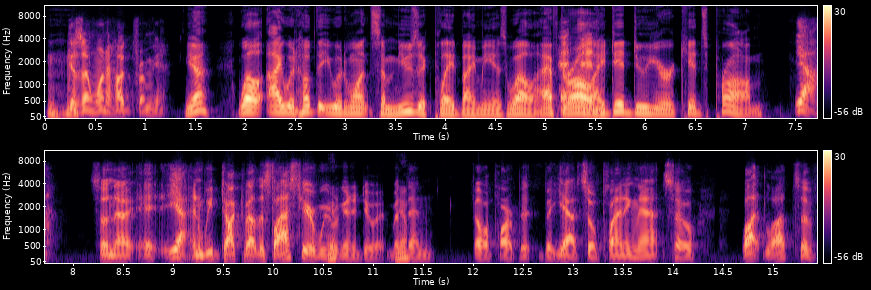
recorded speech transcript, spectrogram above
because I want to hug from you. Yeah. Well, I would hope that you would want some music played by me as well. After A- all, and- I did do your kid's prom. Yeah. So now, uh, yeah, and we talked about this last year. We Yeah. were going to do it, but Yeah. then fell apart. But but yeah, so planning that. So lot lots of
